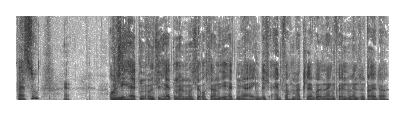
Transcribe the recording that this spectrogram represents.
Weißt du? Ja. Und, Und- sie hätten, und sie hätten, man muss ja auch sagen, sie hätten ja eigentlich einfach mal clever sein können, wenn sie bei der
